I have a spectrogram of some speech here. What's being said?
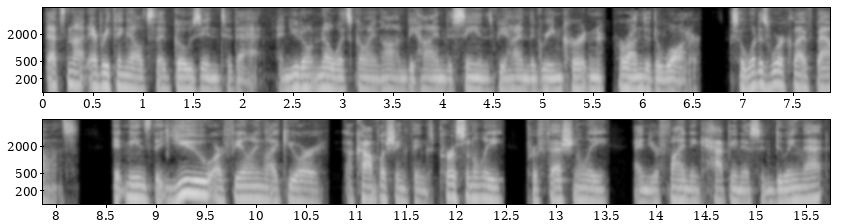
That's not everything else that goes into that. And you don't know what's going on behind the scenes, behind the green curtain, or under the water. So, what is work life balance? It means that you are feeling like you're accomplishing things personally, professionally, and you're finding happiness in doing that,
